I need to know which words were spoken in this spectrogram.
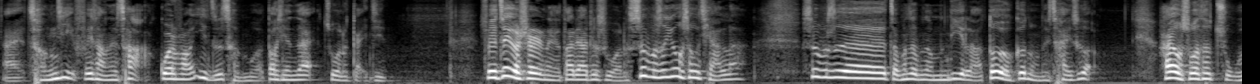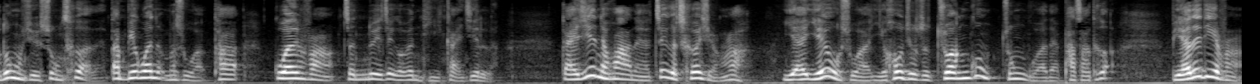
哎，成绩非常的差，官方一直沉默，到现在做了改进，所以这个事儿呢，大家就说了，是不是又收钱了？是不是怎么怎么怎么地了？都有各种的猜测，还有说他主动去送测的，但别管怎么说，他官方针对这个问题改进了，改进的话呢，这个车型啊。也也有说以后就是专供中国的帕萨特，别的地方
